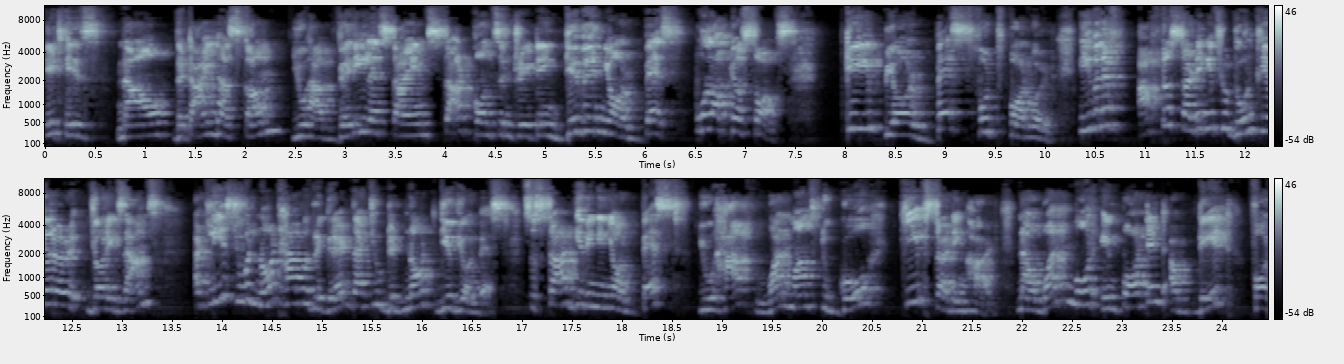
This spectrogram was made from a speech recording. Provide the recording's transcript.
It is now the time has come. You have very less time. Start concentrating. Give in your best. Pull up your socks keep your best foot forward. Even if after studying, if you don't clear your exams, at least you will not have a regret that you did not give your best. So start giving in your best. You have one month to go. Keep studying hard. Now, one more important update for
